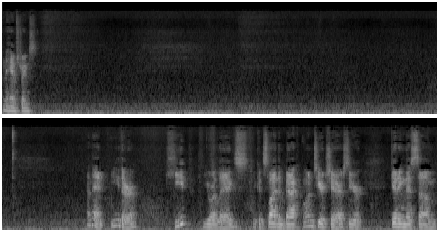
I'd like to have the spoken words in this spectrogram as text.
and the hamstrings. And then either keep your legs, you can slide them back onto your chair so you're getting this um,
